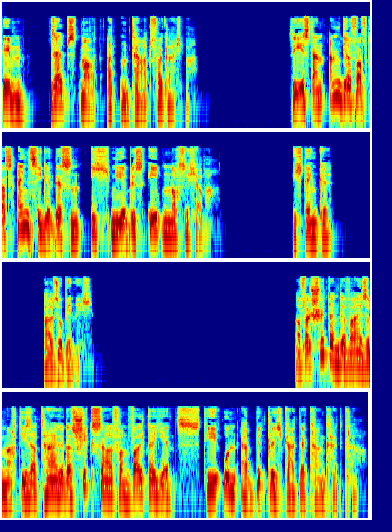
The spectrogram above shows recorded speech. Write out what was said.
dem Selbstmordattentat vergleichbar. Sie ist ein Angriff auf das Einzige, dessen ich mir bis eben noch sicher war. Ich denke, also bin ich. Auf erschütternde Weise macht dieser Tage das Schicksal von Walter Jens die Unerbittlichkeit der Krankheit klar.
